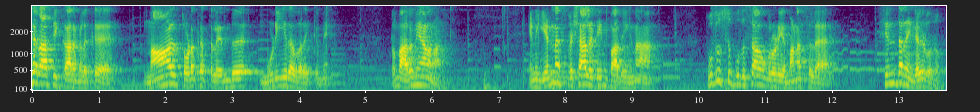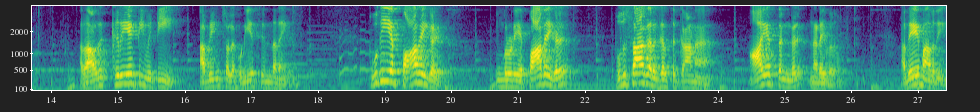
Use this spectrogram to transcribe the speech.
மேஷராசிக்காரங்களுக்கு நாள் தொடக்கத்திலேருந்து முடிகிற வரைக்குமே ரொம்ப அருமையான நாள். இன்னைக்கு என்ன ஸ்பெஷாலிட்டின்னு பார்த்தீங்கன்னா புதுசு புதுசாக உங்களுடைய மனசில் சிந்தனைகள் வரும். அதாவது கிரியேட்டிவிட்டி அப்படின்னு சொல்லக்கூடிய சிந்தனைகள். புதிய பாதைகள் உங்களுடைய பாதைகள் புதுசாக இருக்கிறதுக்கான ஆயத்தங்கள் நடைபெறும். அதே மாதிரி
